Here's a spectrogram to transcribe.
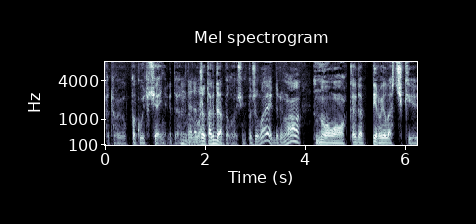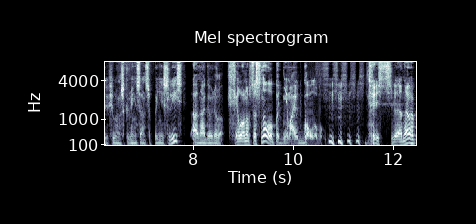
которую пакуют в чайник. Да. Да, да, уже тогда была очень пожилая, дремала. Но когда первые ласточки филоновского ренессанса понеслись, она говорила, филоновцы снова поднимают голову. То есть она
